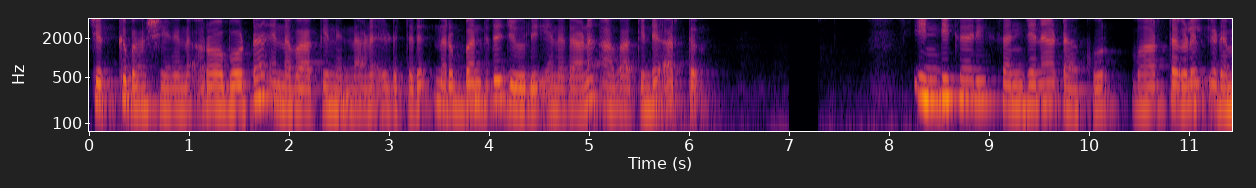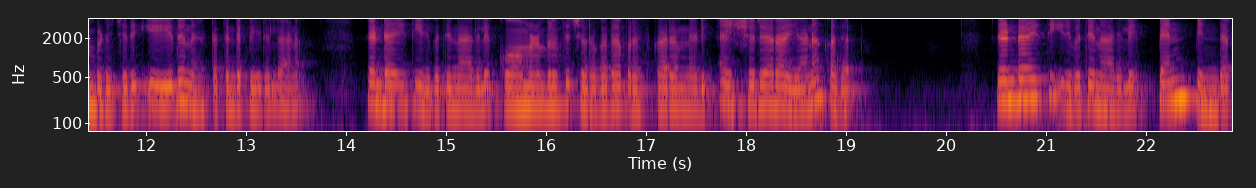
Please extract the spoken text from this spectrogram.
ചെക്ക് ഭാഷയിൽ നിന്ന് റോബോട്ട് എന്ന വാക്കിൽ നിന്നാണ് എടുത്തത്. നിർബന്ധിത ജോലി എന്നതാണ് ആ വാക്കിന്റെ അർത്ഥം. ഇന്ത്യക്കാരി സഞ്ജന ടാക്കൂർ വാർത്തകളിൽ ഇടം പിടിച്ചത് ഏത് നേട്ടത്തിന്റെ പേരിലാണ്? രണ്ടായിരത്തി ഇരുപത്തിനാലിലെ കോമൺവെൽത്ത് ചെറുകഥാ പുരസ്കാരം നേടി ഐശ്വര്യ റായിയാണ് കഥ. രണ്ടായിരത്തി ഇരുപത്തിനാലിലെ പെൻ പിൻഡർ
